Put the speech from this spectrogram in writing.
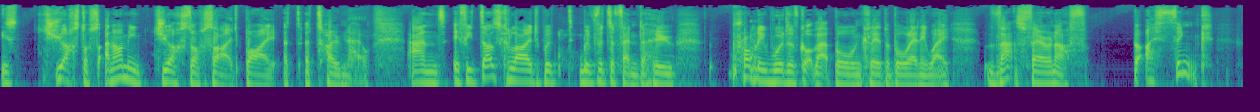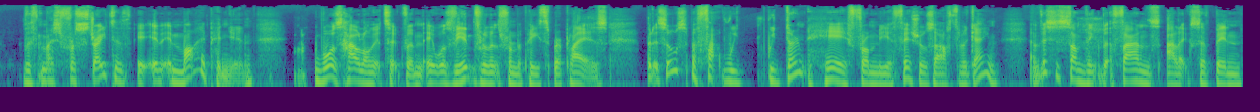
is just off, and I mean just offside by a, a toenail. And if he does collide with with the defender, who probably would have got that ball and cleared the ball anyway, that's fair enough. But I think the most frustrating, in, my opinion, was how long it took them. It was the influence from the Peterborough players, but it's also the fact we we don't hear from the officials after the game, and this is something that fans, Alex, have been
